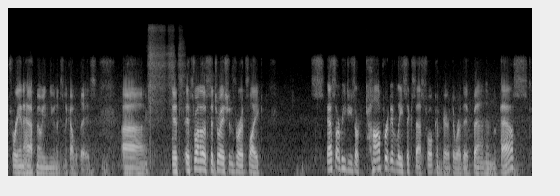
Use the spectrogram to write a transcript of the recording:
three and a half million units in a couple days. Uh, it's it's one of those situations where it's like SRPGs are comparatively successful compared to where they've been in the past,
